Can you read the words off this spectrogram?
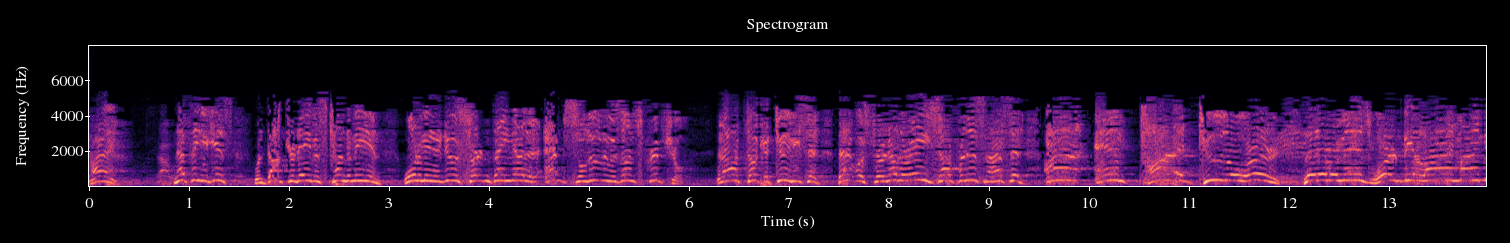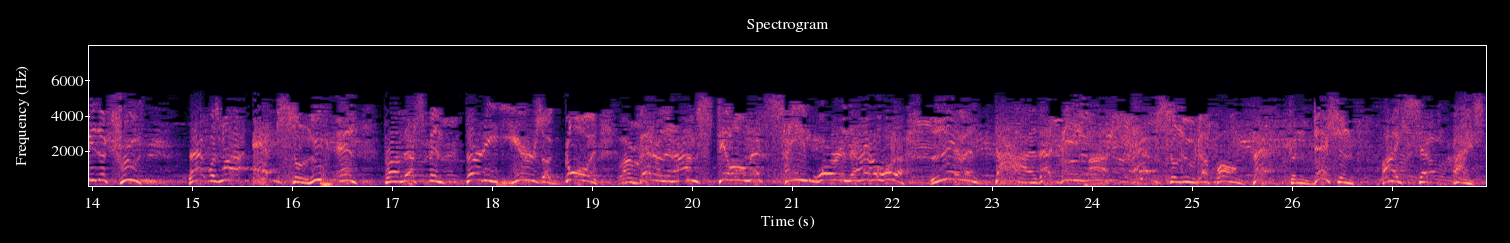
Right. Nothing against when Dr. Davis come to me and wanted me to do a certain thing there that absolutely was unscriptural. And I took it to him. He said, that was for another age, not for this. And I said, I am tied to the Word. Let every man's word be a lie and mine be the truth. That was my absolute, and from that's been 30 years ago, or better than I'm still on that same word, and I want to live and die. That being my absolute. Upon that condition, I accept Christ.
